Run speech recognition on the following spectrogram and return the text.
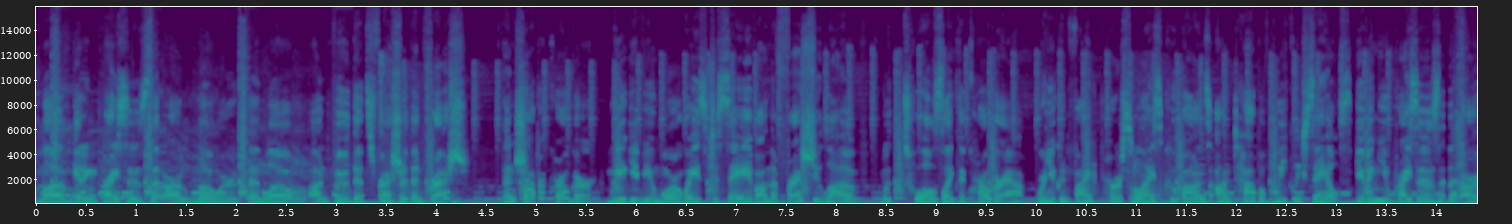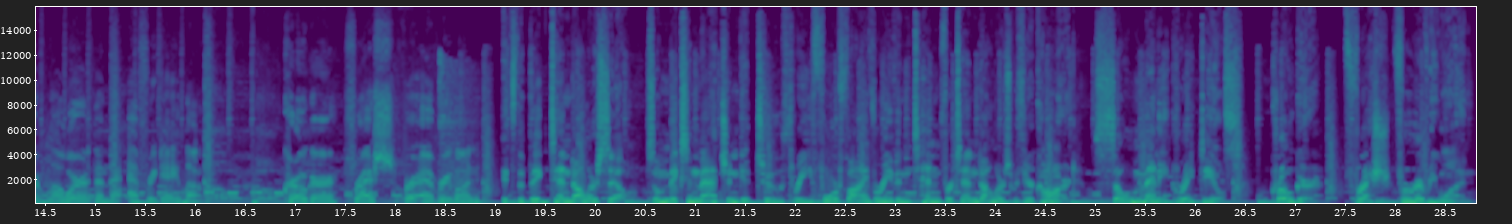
Love getting prices that are lower than low on food that's fresher than fresh? Then shop at Kroger. We give you more ways to save on the fresh you love with tools like the Kroger app, where you can find personalized coupons on top of weekly sales, giving you prices that are lower than the everyday low. Kroger, fresh for everyone. It's the big $10 sale, so mix and match and get two, three, four, five, or even 10 for $10 with your card. So many great deals. Kroger, fresh for everyone.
